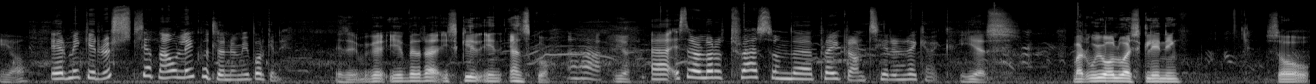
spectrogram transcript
já. Er mikið rusl hérna á leikvöllunum í borginni? Ég betra í skil in ennsku. Aha. Yeah. Uh, is there a lot of trash on the playgrounds here in Reykjavík? Yes. But we always cleaning. So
